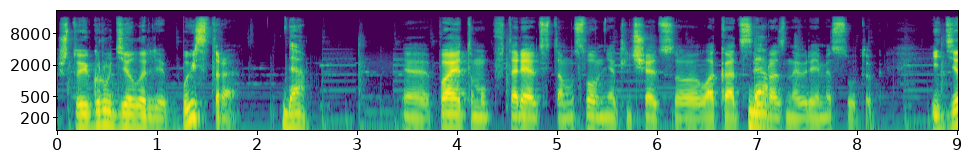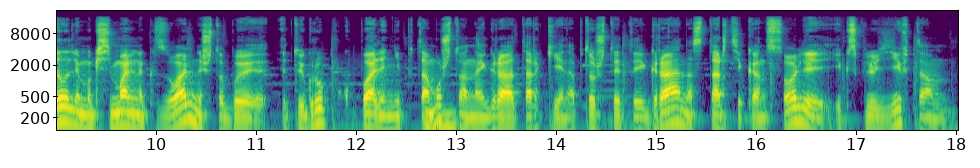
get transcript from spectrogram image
что игру делали быстро, Да, э, поэтому повторяются там условно не отличаются локации Да. в разное время суток. И делали максимально казуальной, чтобы эту игру покупали не потому, Мгм. что она игра от Arkane, а потому что это игра на старте консоли, эксклюзив там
